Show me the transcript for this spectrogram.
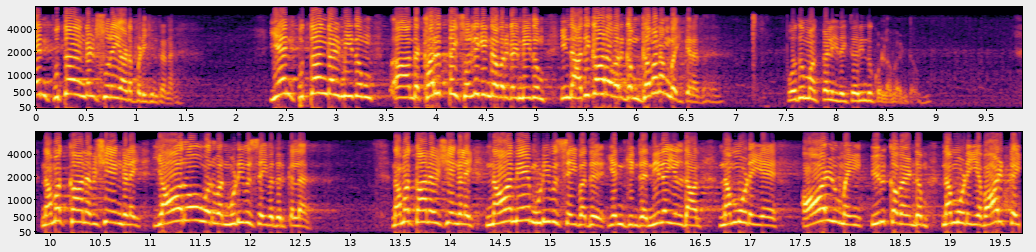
ஏன் புத்தகங்கள் சூறையாடப்படுகின்றன? ஏன் புத்தகங்கள் மீதும் அந்த கருத்தை சொல்லுகின்றவர்கள் மீதும் இந்த அதிகார வர்க்கம் கவனம் வைக்கிறது? பொதுமக்கள் இதை தெரிந்து கொள்ள வேண்டும். நமக்கான விஷயங்களை யாரோ ஒருவன் முடிவு செய்வதற்கல்ல. நமக்கான விஷயங்களை நாமே முடிவு செய்வது என்கின்ற நிலையில்தான் நம்முடைய ஆளுமை இருக்க வேண்டும் நம்முடைய வாழ்க்கை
